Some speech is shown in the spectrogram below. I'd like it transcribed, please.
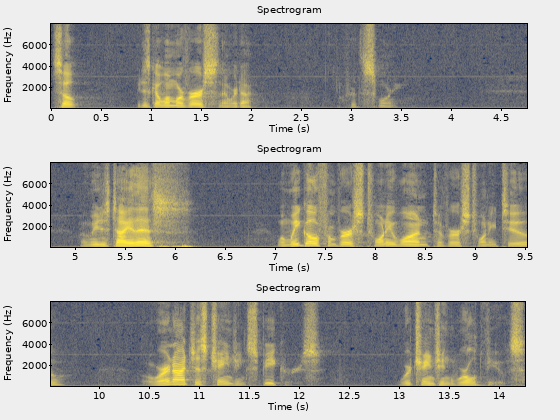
So, we just got one more verse and then we're done for this morning. Let me just tell you this. When we go from verse 21 to verse 22, we're not just changing speakers, we're changing worldviews.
